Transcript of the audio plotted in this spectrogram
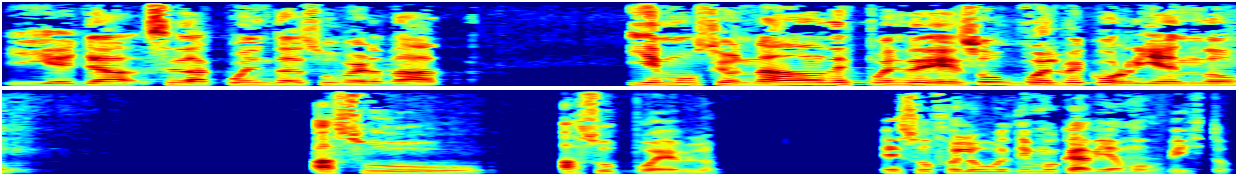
y ella se da cuenta de su verdad y emocionada después de eso vuelve corriendo a su, a su pueblo. Eso fue lo último que habíamos visto.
